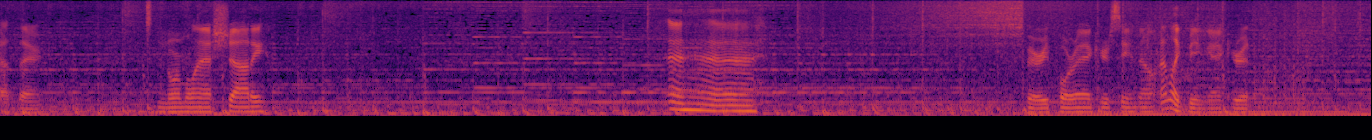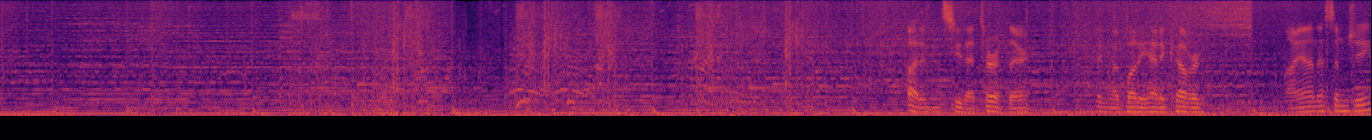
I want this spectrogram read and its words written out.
Got there? Normal ass shoddy. Uh, very poor accuracy. No, I like being accurate. Oh, I didn't even see that turret there. I think my buddy had it covered. Ion SMG?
